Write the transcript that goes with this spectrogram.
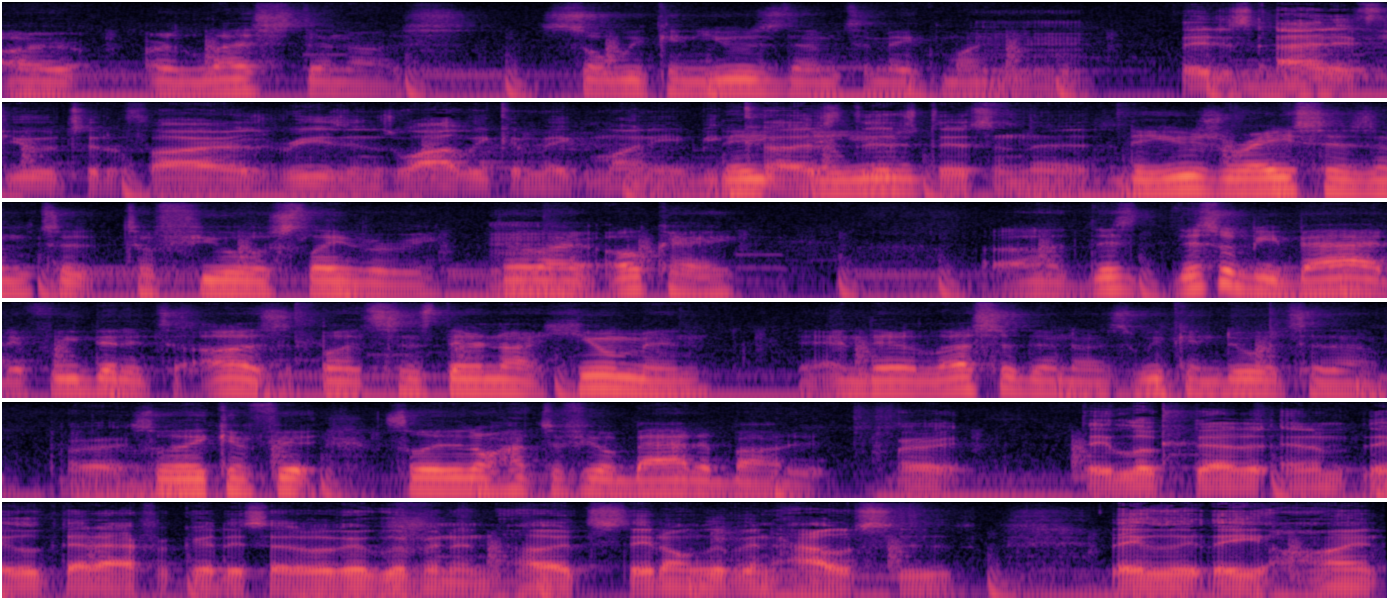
are, are less than us, so we can use them to make money. Mm. They just added fuel to the fire as reasons why we can make money because they this, used- this, and this. They use racism to, to fuel slavery. They're Mm. like, okay, uh, this this would be bad if we did it to us, but since they're not human and they're lesser than us, we can do it to them, Right. so they can feel, so they don't have to feel bad about it. Right. They looked at it and they looked at Africa. They said, "Oh, they're living in huts. They don't live in houses. They they hunt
